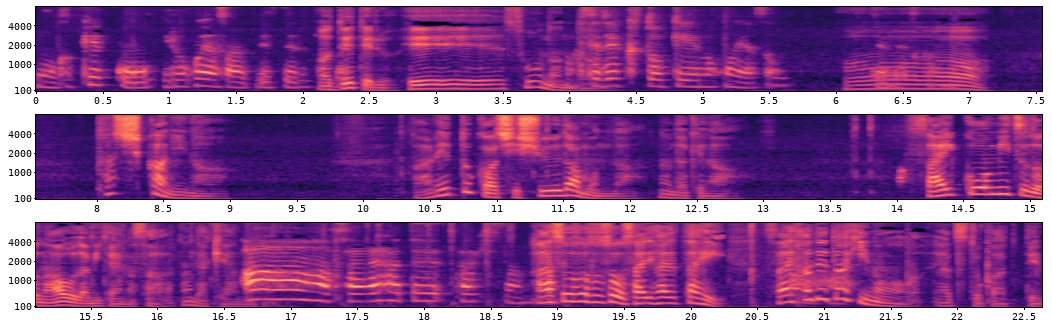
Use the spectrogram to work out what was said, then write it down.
なんか結構色本屋さん出てるあ出てる。へえそうなんだ。セレクト系の本屋さんああ確かにな。あれとか刺繍だもんな。なんだっけな。最高密度の青だみたいなさなんだっけあの。ああ最果て多比さん。あそうそうそうそう最果て多比最果て多比のやつとかって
